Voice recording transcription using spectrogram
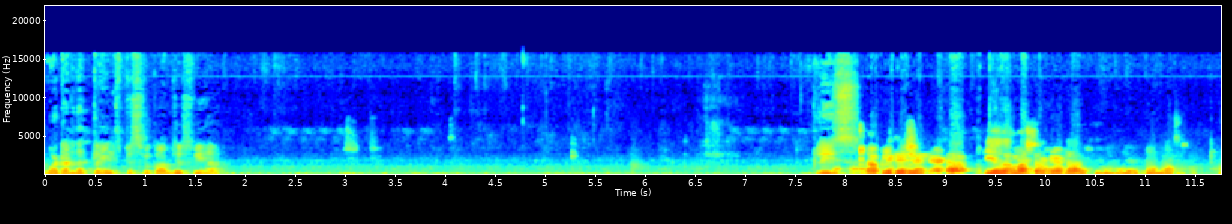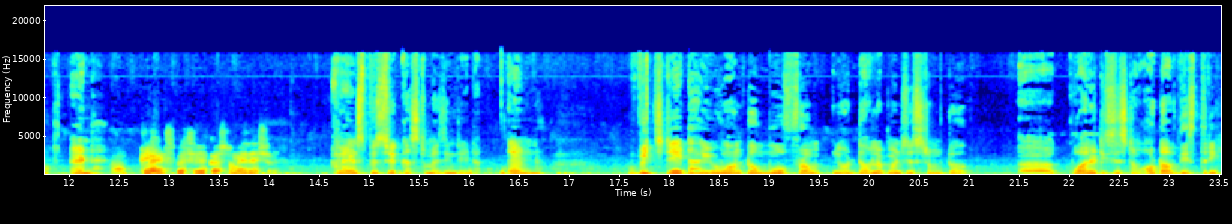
What are the client specific objects we have? Please. Application data, user master data, and? client specific customization. client specific customizing data. And which data you want to move from your development system to uh, quality system out of these three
